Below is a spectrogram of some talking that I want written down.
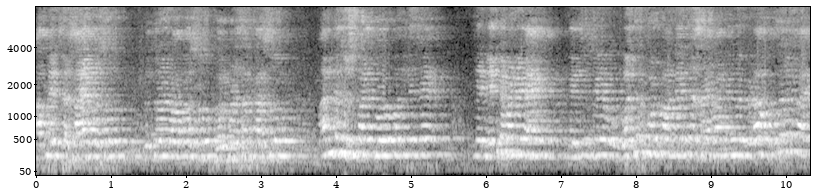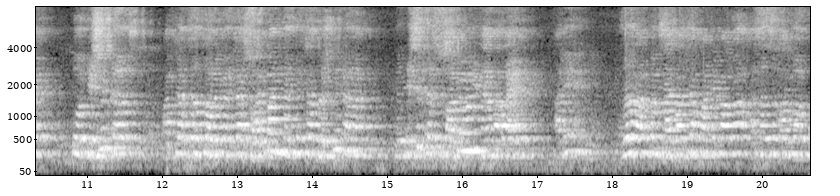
आपले साहेब असो ऋतुराज बाबा असो घोरपड सरकार असो अन्य दुष्काळी धोरणमधले जे जे नेते मंडळी आहेत त्यांचे जे वज्र पोट बांधण्याच्या साहेबांनी जो विडा उचललेला आहे तो निश्चितच आमच्या जत तालुक्याच्या स्वाभिमान जनतेच्या दृष्टीनं ते निश्चितच स्वाभिमानी ठरणार आहे आणि जर आपण साहेबांच्या पाठीमागं असंच जर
